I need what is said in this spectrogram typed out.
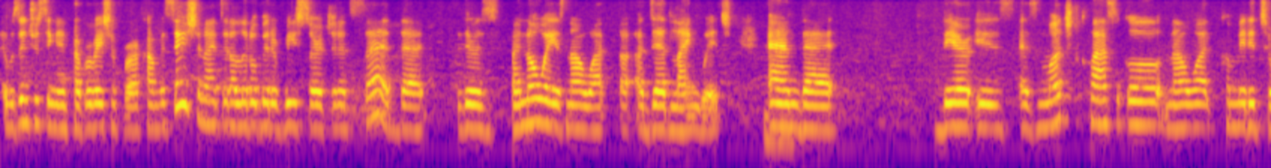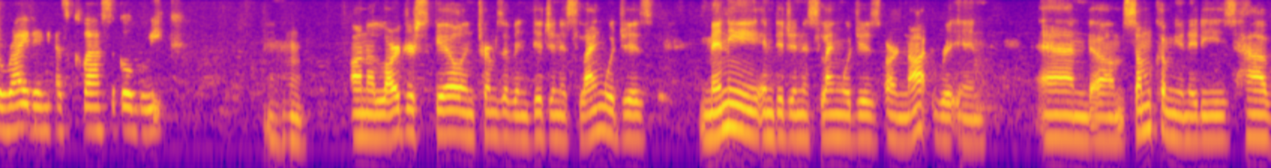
it was interesting in preparation for our conversation i did a little bit of research and it said that there's by no way is not what a, a dead language mm-hmm. and that there is as much classical Nahuatl committed to writing as classical Greek. Mm-hmm. On a larger scale, in terms of indigenous languages, many indigenous languages are not written and um, some communities have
